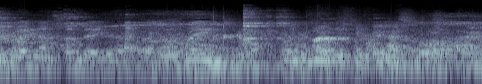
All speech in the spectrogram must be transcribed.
was raining on Sunday, and it was rain on Monday.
